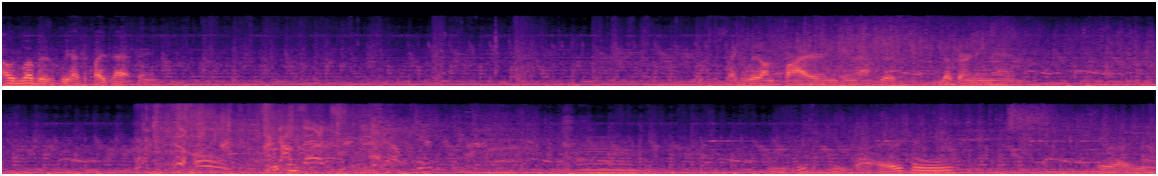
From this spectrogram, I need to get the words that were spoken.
I would love it if we had to fight that thing. Fire and came after. The Burning Man. I got got everything. So right now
